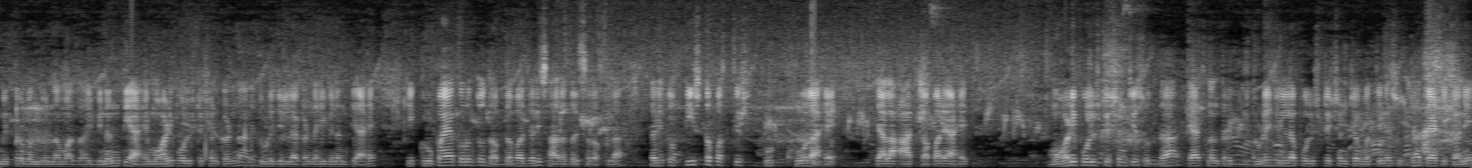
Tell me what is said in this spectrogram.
मित्रबंधूंना माझा ही विनंती आहे. मोहाडी पोलीस स्टेशनकडनं आणि धुळे जिल्ह्याकडनं ही विनंती आहे की कृपया करून तो धबधबा जरी साधा दिसत असला तरी तो तीस ते पस्तीस फूट खोल आहे. त्याला आत कपारे आहेत. मोहाडी पोलीस स्टेशनची सुद्धा त्याचनंतर धुळे जिल्हा पोलीस स्टेशनच्या वतीने सुद्धा त्या ठिकाणी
